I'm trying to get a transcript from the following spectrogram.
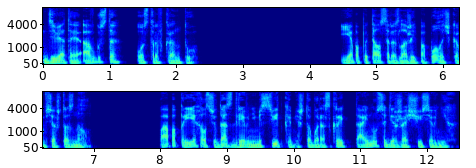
9 августа, остров Кранту. Я попытался разложить по полочкам все, что знал. Папа приехал сюда с древними свитками, чтобы раскрыть тайну, содержащуюся в них.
